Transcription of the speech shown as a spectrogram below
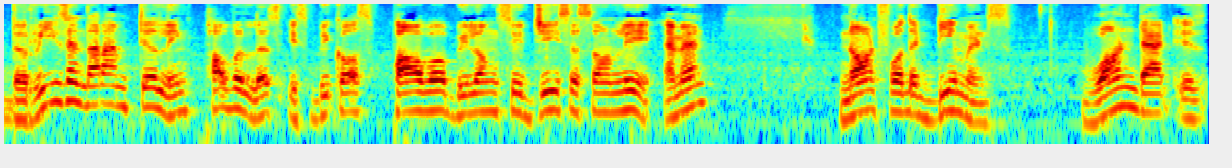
the reason that I'm telling powerless is because power belongs to Jesus only. Amen. Not for the demons. One that is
